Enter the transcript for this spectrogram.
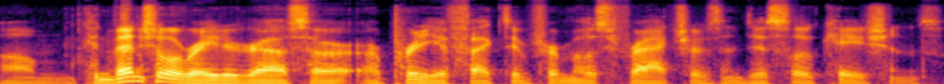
Um, conventional radiographs are, are pretty effective for most fractures and dislocations.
